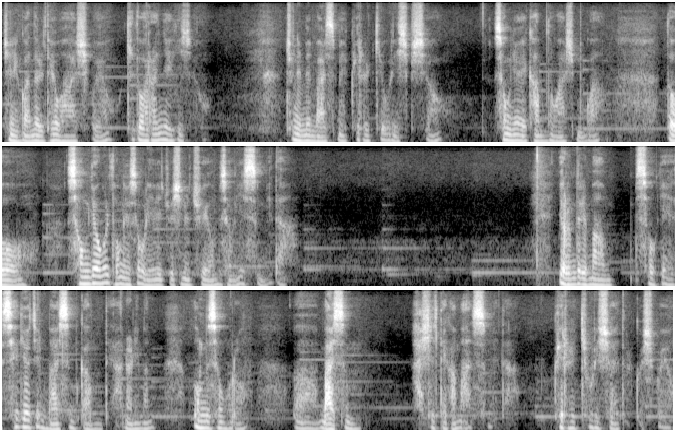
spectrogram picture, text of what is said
주님과 늘 대화하시고요. 기도하라는 얘기죠. 주님의 말씀에 귀를 기울이십시오. 성령의 감동하심과 또 성경을 통해서 우리에게 주시는 주의 음성이 있습니다. 여러분들의 마음 속에 새겨진 말씀 가운데 하나님은 음성으로 어, 말씀하실 때가 많습니다. 귀를 기울이셔야 될 것이고요.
